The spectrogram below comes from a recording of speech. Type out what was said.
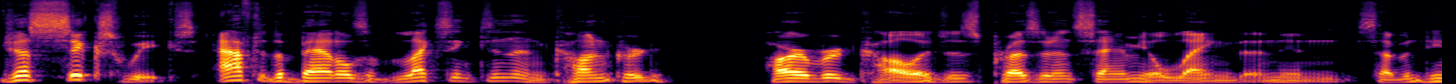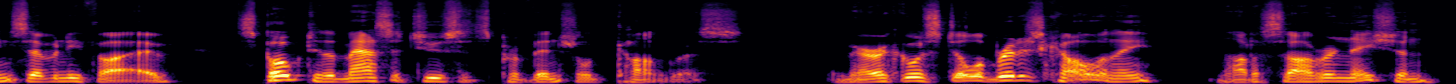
Just six weeks after the battles of Lexington and Concord, Harvard College's President Samuel Langdon in 1775 spoke to the Massachusetts Provincial Congress. America was still a British colony, not a sovereign nation.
